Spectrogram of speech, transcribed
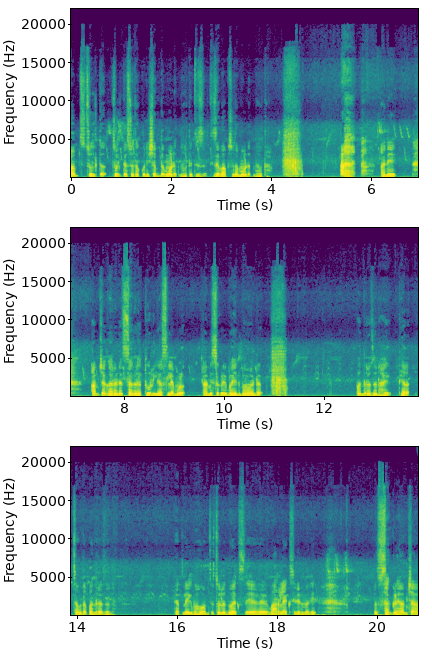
आमचं चुलतं चुलत्या सुद्धा कोणी शब्द मोडत नव्हते. तिचं तिचा बाप सुद्धा मोडत नव्हता. आणि आमच्या घराण्यात सगळ्या थुरल्या असल्यामुळं आम्ही सगळी बहीण भावांड पंधरा जण आहे तेरा चौदा पंधरा जण. त्यातला एक भाऊ आमचा चुलत भाऊ ॲक्सि वारला ॲक्सिडेंटमध्ये पण सगळ्या आमच्या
